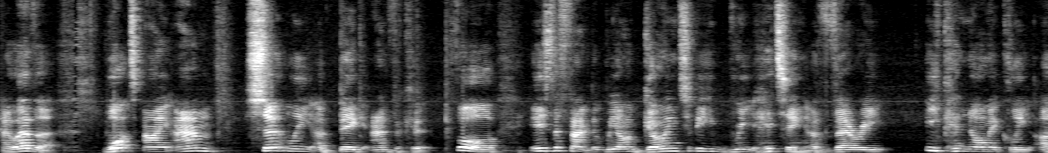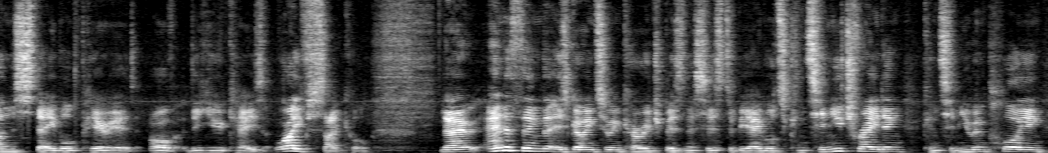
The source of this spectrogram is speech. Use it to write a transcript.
However, what I am certainly a big advocate for is the fact that we are going to be hitting a very economically unstable period of the UK's life cycle. Now, anything that is going to encourage businesses to be able to continue trading, continue employing,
